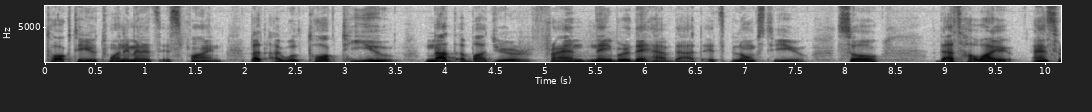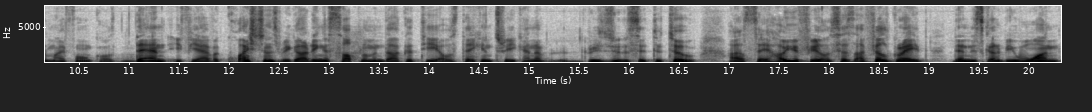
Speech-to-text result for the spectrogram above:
talk to you. Twenty minutes is fine, but I will talk to you, not about your friend, neighbor. They have that. It belongs to you. So that's how I answer my phone calls. Then, if you have a questions regarding a supplement, Dr. T, I was taking three, kind of reduce it to two. I'll say, how you feel? It says, I feel great. Then it's going to be one.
